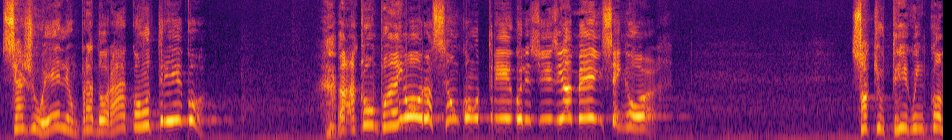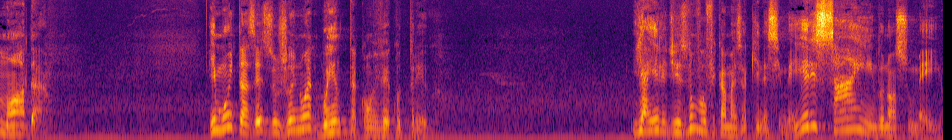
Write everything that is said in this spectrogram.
Se ajoelham para adorar com o trigo acompanham a oração com o trigo, eles dizem amém, Senhor. Só que o trigo incomoda. E muitas vezes o joio não aguenta conviver com o trigo. E aí ele diz: Não vou ficar mais aqui nesse meio. E eles saem do nosso meio.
